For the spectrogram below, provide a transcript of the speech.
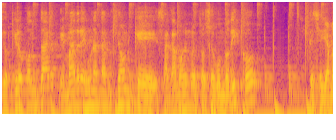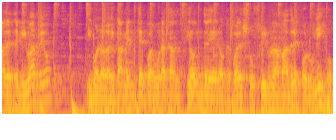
y os quiero contar que Madre es una canción que sacamos en nuestro segundo disco, que se llama Desde mi barrio. Y bueno, lógicamente pues una canción de lo que puede sufrir una madre por un hijo.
